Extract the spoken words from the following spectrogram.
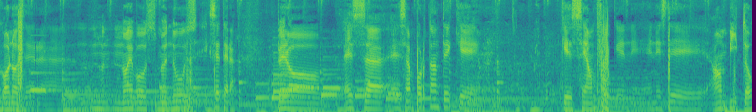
conocer uh, nuevos menús, etc. Pero es, uh, es importante que, que se enfoquen en este ámbito.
